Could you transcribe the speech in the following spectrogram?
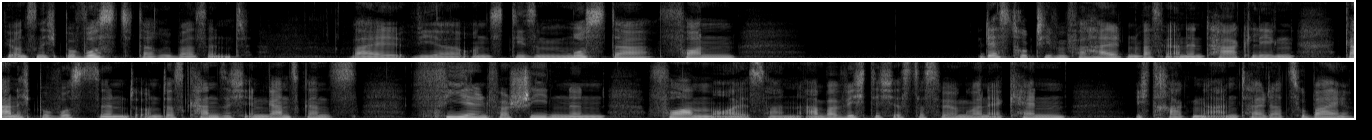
wir uns nicht bewusst darüber sind, weil wir uns diesem Muster von destruktiven Verhalten, was wir an den Tag legen, gar nicht bewusst sind. Und das kann sich in ganz, ganz vielen verschiedenen Formen äußern. Aber wichtig ist, dass wir irgendwann erkennen, ich trage einen Anteil dazu bei,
